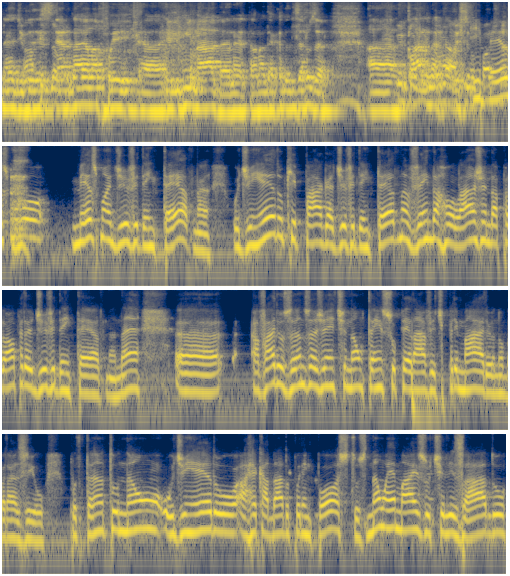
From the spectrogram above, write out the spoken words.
né? A dívida ah, externa ela foi uh, eliminada, né? Tá na década de 00. Uh, claro, né? Não, isso e mesmo mesmo a dívida interna, o dinheiro que paga a dívida interna vem da rolagem da própria dívida interna. Né? Uh, há vários anos a gente não tem superávit primário no Brasil, portanto, não o dinheiro arrecadado por impostos não é mais utilizado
